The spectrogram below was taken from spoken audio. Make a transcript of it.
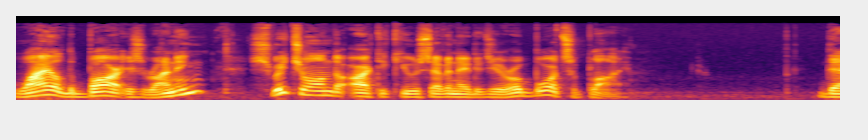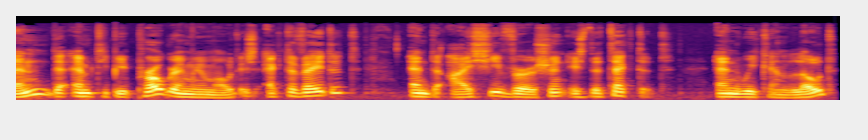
While the bar is running, switch on the RTQ7880 board supply. Then the MTP programming mode is activated and the IC version is detected and we can load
